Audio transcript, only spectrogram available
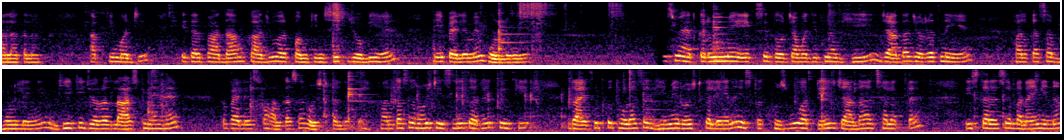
अलग अलग आपकी मर्ज़ी। इधर बादाम, काजू और पम्पकिन सीड जो भी है, ये पहले मैं भून लूँगी। इसमें ऐड करूँगी मैं एक से दो चम्मच जितना घी, ज़्यादा ज़रूरत नहीं है। हल्का सा भून लेंगे। घी की ज़रूरत लास्ट में है तो पहले इसको हल्का सा रोस्ट कर लेते हैं। हल्का सा रोस्ट इसलिए कर रहे हैं क्योंकि ड्राई फ्रूट को थोड़ा सा घी में रोस्ट कर लेंगे ना, इसका खुशबू और टेस्ट ज़्यादा अच्छा लगता है। इस तरह से बनाएँगे ना,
